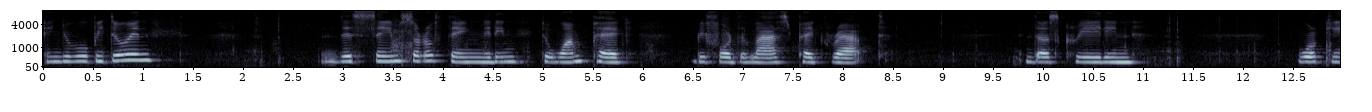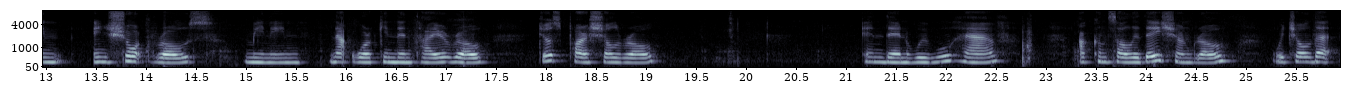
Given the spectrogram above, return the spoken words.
And you will be doing this same sort of thing, knitting to one peg before the last peg wrapped and thus creating working in short rows, meaning not working the entire row, just partial row. And then we will have a consolidation row, which all that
